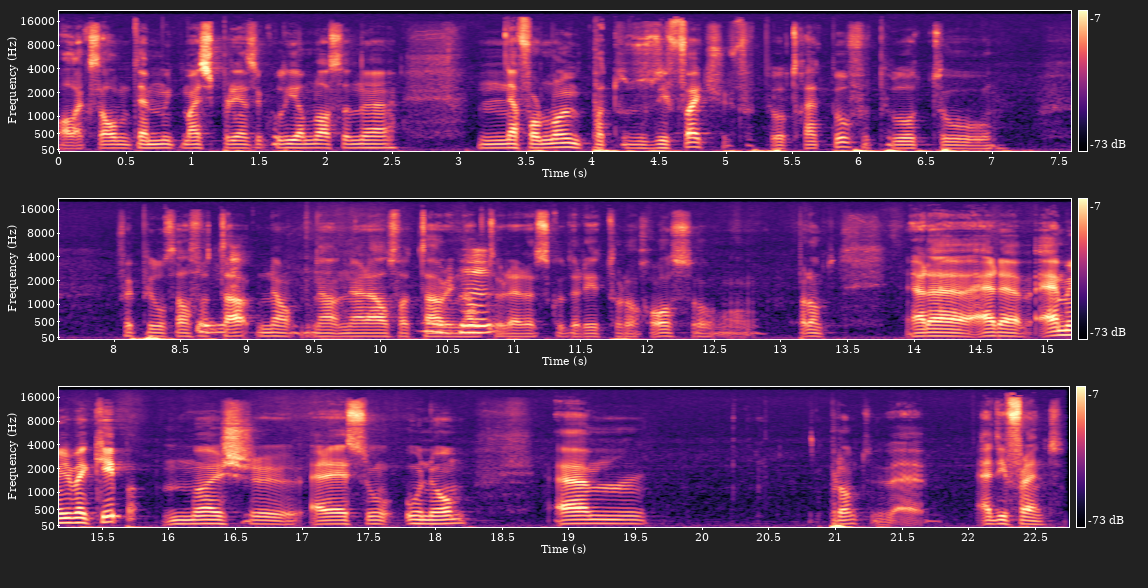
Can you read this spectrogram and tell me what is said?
O Alex Albon tem muito mais experiência que o Liam Lawson na, na Fórmula 1 para todos os efeitos. Foi piloto Red Bull, foi piloto. Foi piloto Alfa Tauri. Não, não, não era Alfa Tauri na Uhum. altura, era a escuderia Toro Rosso. Pronto. Era, era é a mesma equipa, mas eh, era esse o, o nome. Ahm, pronto, é, é diferente.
